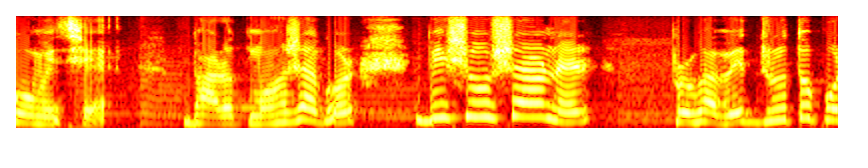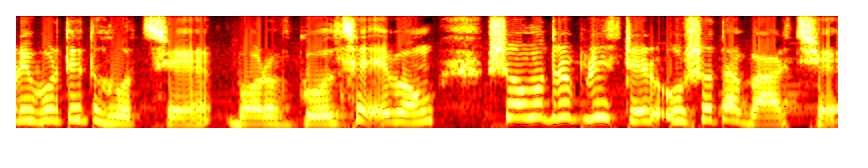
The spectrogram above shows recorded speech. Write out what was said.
কমেছে। ভারত মহাসাগর বিশ্ব উষ্ণায়নের প্রভাবে দ্রুত পরিবর্তিত হচ্ছে। বরফ গলছে এবং সমুদ্রপৃষ্ঠের উষ্ণতা বাড়ছে।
